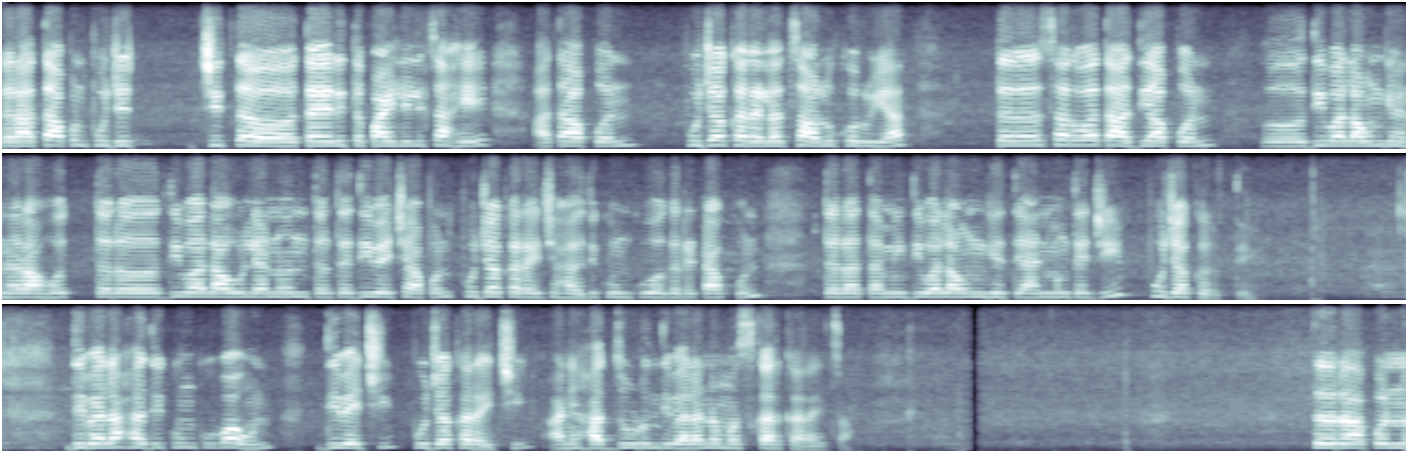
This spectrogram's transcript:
तर आता आपण पूजेची त तयारी तर पाहिलेलीच आहे. आता आपण पूजा करायला चालू करूयात. तर सर्वात आधी आपण दिवा लावून घेणार आहोत. तर दिवा लावल्यानंतर त्या दिव्याची आपण पूजा करायची. हळदी कुंकू वगैरे टाकून. तर आता मी दिवा लावून घेते आणि मग त्याची पूजा करते. दिव्याला हळदी कुंकू वाहून दिव्याची पूजा करायची आणि हात जोडून दिव्याला नमस्कार करायचा. तर आपण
